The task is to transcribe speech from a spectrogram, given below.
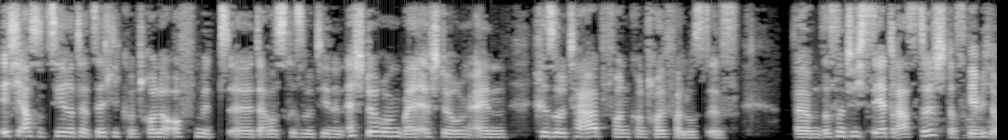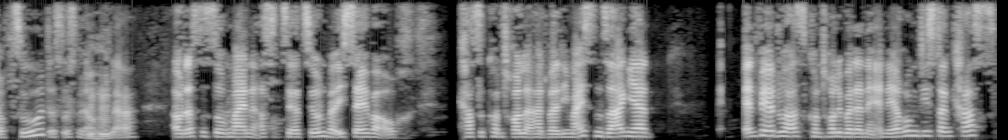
ich assoziiere tatsächlich Kontrolle oft mit äh, daraus resultierenden Essstörungen, weil Essstörung ein Resultat von Kontrollverlust ist. Ähm, das ist natürlich sehr drastisch, das gebe ich auch zu, das ist mir mhm. auch klar. Aber das ist so meine Assoziation, weil ich selber auch krasse Kontrolle hat, weil die meisten sagen ja, entweder du hast Kontrolle über deine Ernährung, die ist dann krass,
